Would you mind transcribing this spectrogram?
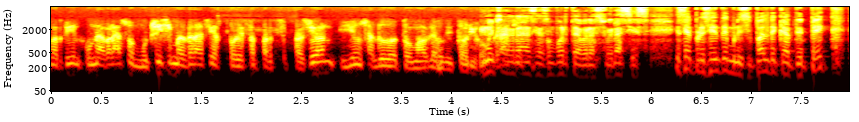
Martín, un abrazo, muchísimas gracias por esta participación y un saludo a tu amable auditorio. Muchas gracias, un fuerte abrazo, gracias. Es el presidente municipal de Catepec.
